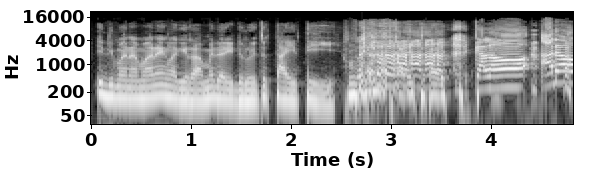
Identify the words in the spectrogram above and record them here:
Eh, Di mana-mana yang lagi rame dari dulu itu tea. Bukan tie dye. Kalau aduh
